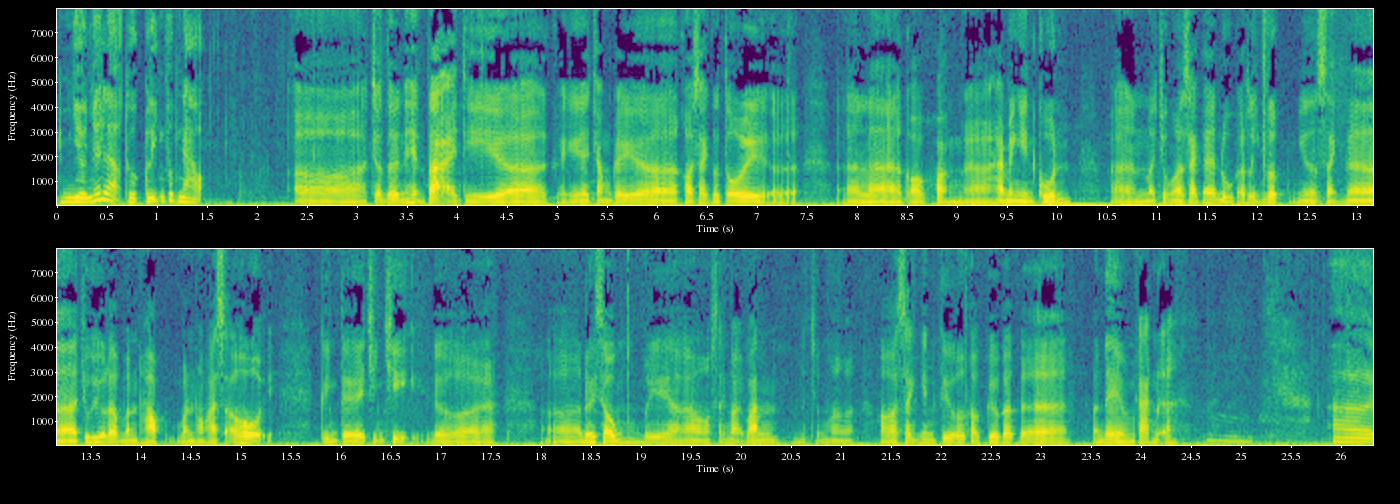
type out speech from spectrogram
nhiều nhất là thuộc lĩnh vực nào? Ờ, cho tới hiện tại thì ờ, cái trong cái ờ, kho sách của tôi ờ, là có khoảng à, 20.000 cuốn. À, nói chung là sách đủ các lĩnh vực như sách uh, chủ yếu là văn học, văn hóa xã hội, kinh tế, chính trị, rồi uh, đời sống với uh, sách ngoại văn, nói chung là uh, sách nghiên cứu khảo cứu các uh, vấn đề khác nữa. À,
